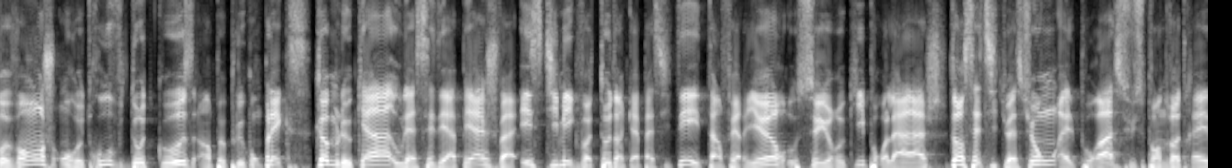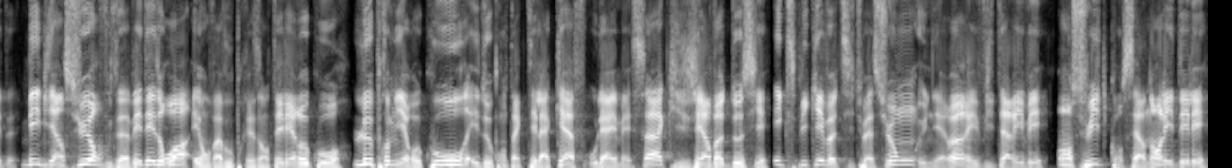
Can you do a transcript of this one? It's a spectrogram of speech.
Revanche, on retrouve d'autres causes un peu plus complexes, comme le cas où la CDAPH va estimer que votre taux d'incapacité est inférieur au seuil requis pour l'AH. Dans cette situation, elle pourra suspendre votre aide. Mais bien sûr, vous avez des droits et on va vous présenter les recours. Le premier recours est de contacter la CAF ou la MSA qui gère votre dossier. Expliquez votre situation, une erreur est vite arrivée. Ensuite, concernant les délais,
